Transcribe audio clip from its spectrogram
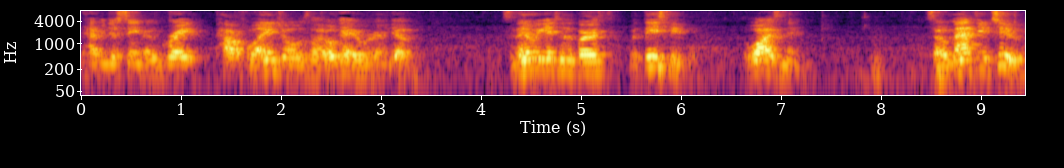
having just seen a great, powerful angel, was like, okay, we're going to go. So then we get to the birth with these people, the wise men. So Matthew 2.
